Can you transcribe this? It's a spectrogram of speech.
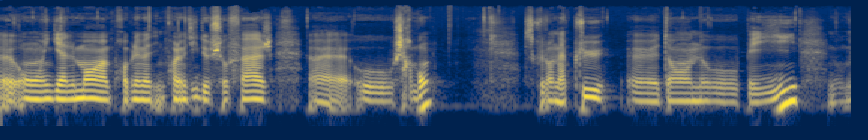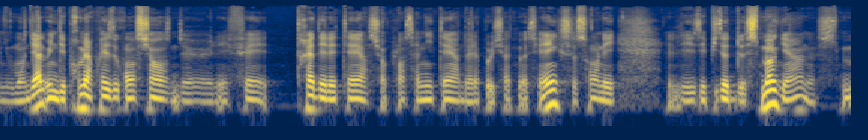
euh, ont également un problème, une problématique de chauffage euh, au charbon ce que l'on n'a plus euh, dans nos pays au niveau mondial. Une des premières prises de conscience de l'effet très délétère sur le plan sanitaire de la pollution atmosphérique, ce sont les, les épisodes de smog, hein, de,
